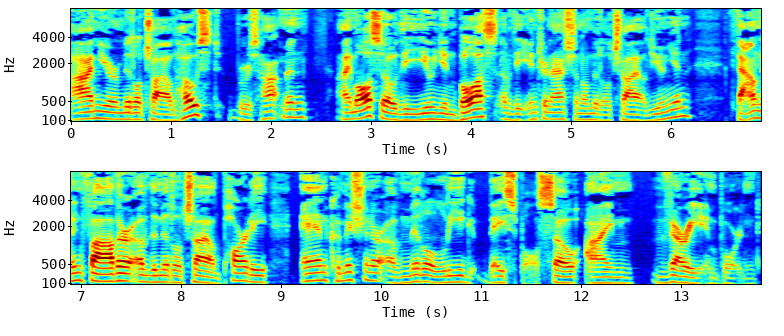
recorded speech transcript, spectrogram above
I'm your middle child host, Bruce Hopman. I'm also the union boss of the International Middle Child Union, founding father of the Middle Child Party, and commissioner of Middle League Baseball. So I'm very important.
